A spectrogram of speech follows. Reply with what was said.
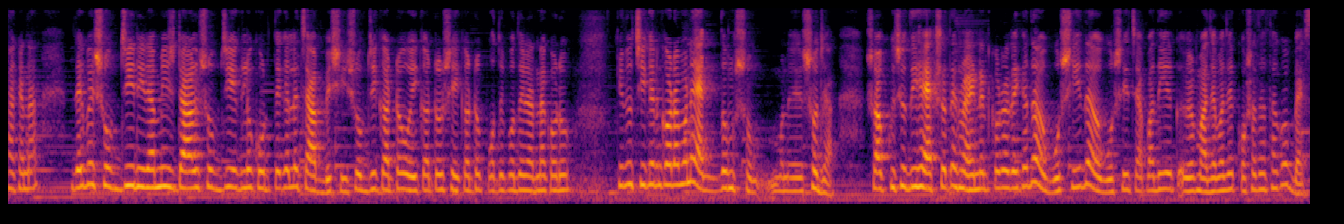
থাকে না। দেখবে সবজি, নিরামিষ ডাল, সবজি এগুলো করতে গেলে চাপ বেশি। সবজি কাটো, ওই কাটো, সেই কাটো, পদে পদে রান্না করো। কিন্তু চিকেন করা মানে একদম মানে সোজা। সব কিছু দিয়ে একসাথে ম্যারিনেট করে রেখে দাও, বসিয়ে দাও, বসিয়ে চাপা দিয়ে মাঝে মাঝে কষাতে থাকো, ব্যাস,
